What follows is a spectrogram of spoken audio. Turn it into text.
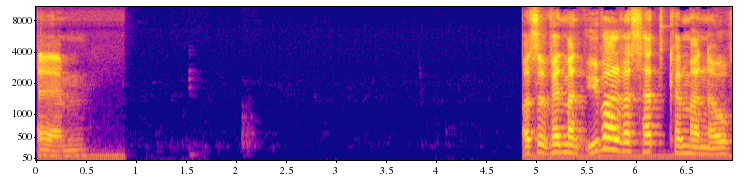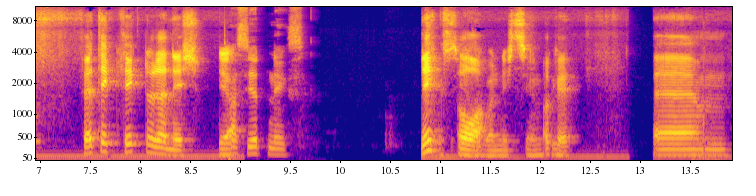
Ähm. Also, wenn man überall was hat, kann man auf Fertig klicken oder nicht? Ja. Passiert nichts. Nix? Oh, aber nichts irgendwie. okay. Ähm.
